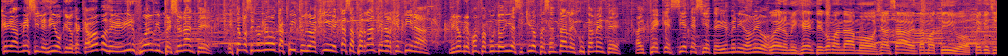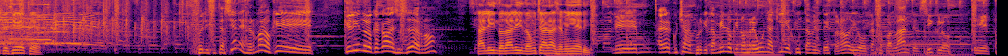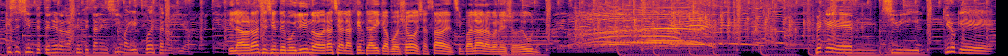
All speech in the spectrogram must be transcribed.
Créanme si les digo que lo que acabamos de vivir fue algo impresionante. Estamos en un nuevo capítulo aquí de Casa Parlante en Argentina. Mi nombre es Juan Facundo Díaz y quiero presentarles justamente al Peque 77. Bienvenido, amigo. Bueno, mi gente, ¿cómo andamos? Ya saben, estamos activos. Peque 77. Felicitaciones, hermano. Qué, qué lindo lo que acaba de suceder, ¿no? Está lindo, está lindo. Muchas gracias, Miñeri. Eh, a ver, escúchame, porque también lo que nos reúne aquí es justamente esto, ¿no? Digo, Casa Parlante, el ciclo. Eh, ¿Qué se siente tener a la gente tan encima y toda esta energía? Y la verdad se siente muy lindo, gracias a la gente ahí que apoyó, ya saben, sin palabras con ellos, de una. Peque, mm, si quiero que,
